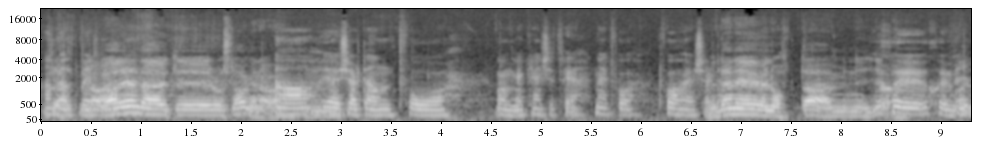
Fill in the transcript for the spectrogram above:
anmält mig Ja, det är den där ute i Roslagen va? Ja, Mm. jag har kört den två gånger, kanske tre. Nej, två. Två har jag kört Men den. är väl åtta, nio? Sju, sju mil. Sju.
